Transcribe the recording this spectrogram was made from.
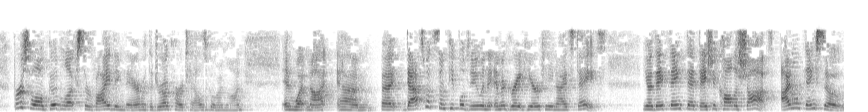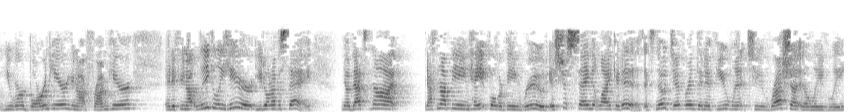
First of all, good luck surviving there with the drug cartels going on and whatnot. Um, but that's what some people do when they immigrate here to the United States. You know, they think that they should call the shots. I don't think so. You weren't born here. You're not from here. And if you're not legally here, you don't have a say. You know, that's not, that's not being hateful or being rude. It's just saying it like it is. It's no different than if you went to Russia illegally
